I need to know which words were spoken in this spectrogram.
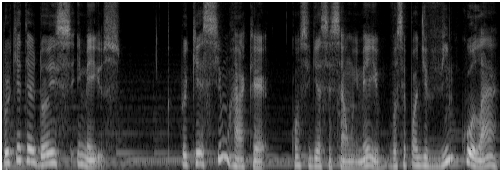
por que ter dois e-mails? Porque se um hacker conseguir acessar um e-mail, você pode vincular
